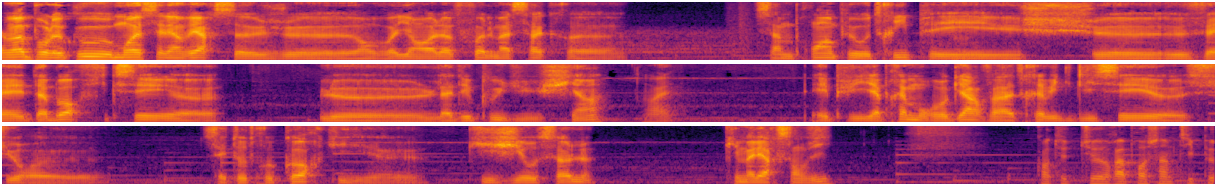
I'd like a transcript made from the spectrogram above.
Moi, pour le coup, moi, c'est l'inverse. Je, en voyant à la fois le massacre, euh, ça me prend un peu aux tripes et je vais d'abord fixer euh, le, la dépouille du chien. Ouais. Et puis après, mon regard va très vite glisser euh, sur euh, cet autre corps qui, euh, qui gît au sol, qui m'a l'air sans vie. Quand tu te rapproches un petit peu,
